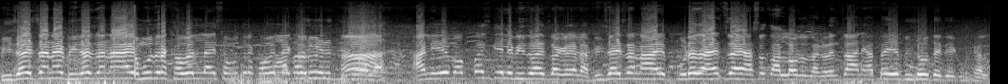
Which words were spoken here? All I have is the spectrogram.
भिजायचा नाही भिजायचा नाही. समुद्र खवललाय समुद्र खवललाय करून. हा. आणि हे बाप्पाच गेले भिजवायचं सगळ्याला भिजायचं नाही पुढे जायचं आहे असं चाललं होतं सगळ्यांचं. आणि आता हे भिजवत आहेत एकमेकाला.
